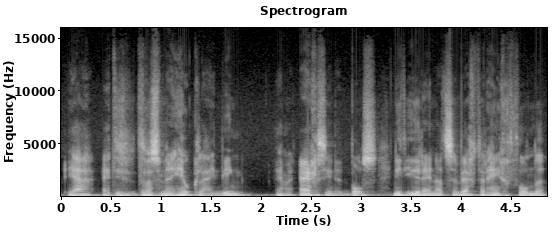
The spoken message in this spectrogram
ja, het, is, het was een heel klein ding. Ja, maar ergens in het bos. Niet iedereen had zijn weg erheen gevonden.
